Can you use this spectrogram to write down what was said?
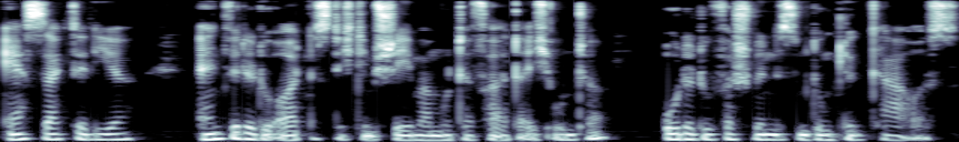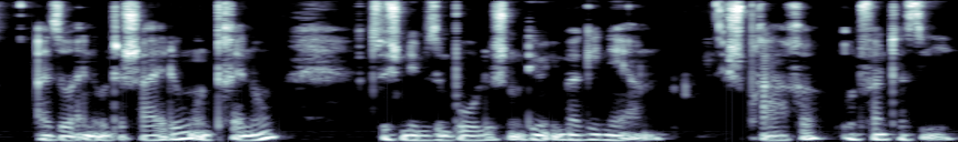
Erst sagt er dir, entweder du ordnest dich dem Schema Mutter, Vater, Ich unter, oder du verschwindest im dunklen Chaos, also eine Unterscheidung und Trennung zwischen dem Symbolischen und dem Imaginären, Sprache und Fantasie,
